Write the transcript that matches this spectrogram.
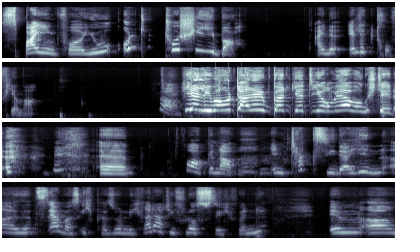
Spying for You und Toshiba, eine Elektrofirma. Ja. Hier, liebe Unternehmen, könnt jetzt ihre Werbung stehen. äh, Oh, genau. Im Taxi dahin äh, sitzt er, was ich persönlich relativ lustig finde. Im äh,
